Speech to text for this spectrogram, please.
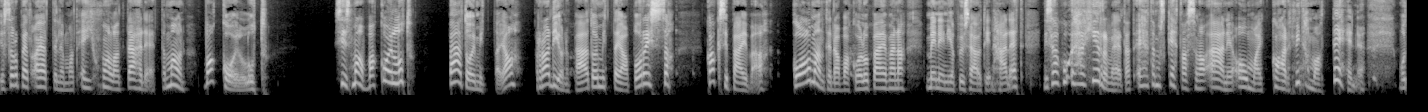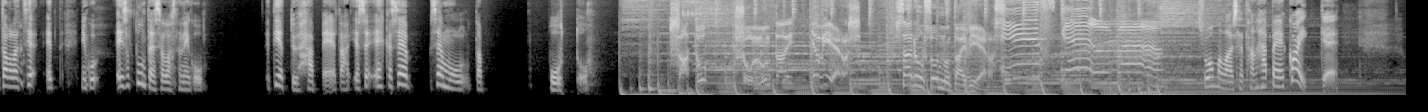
Jos sä rupeat ajattelemaan, että ei Jumalan tähde, että mä oon vakoillut. Siis mä oon vakoillut päätoimittaja, radion päätoimittaja Porissa – kaksi päivää. Kolmantena vakoilupäivänä menin ja pysäytin hänet. Niin se on ihan hirveetä, että eihän tämmöistä kehtaa sanoa ääniä, oh my god, että mitä mä oon tehnyt. Mutta tavallaan, että, se, että niin kuin, ei saa tuntea sellaista niin kuin, tiettyä häpeetä. Ja se, ehkä se, se multa puuttuu. Satu, sunnuntai ja vieras. Sadun sunnuntai vieras. Suomalaisethan häpeä kaikkea.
